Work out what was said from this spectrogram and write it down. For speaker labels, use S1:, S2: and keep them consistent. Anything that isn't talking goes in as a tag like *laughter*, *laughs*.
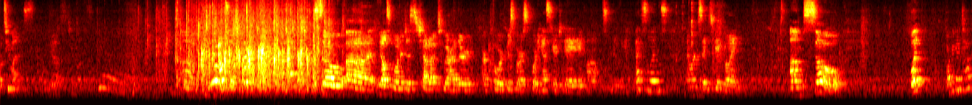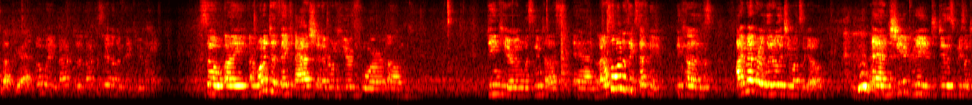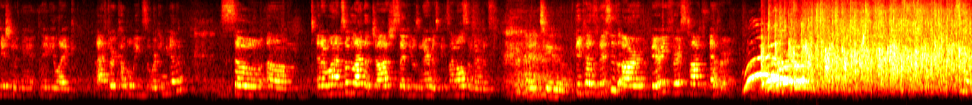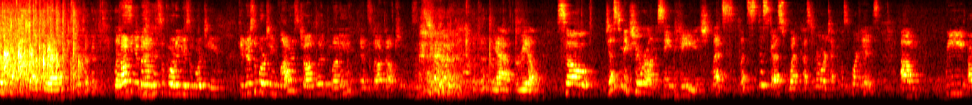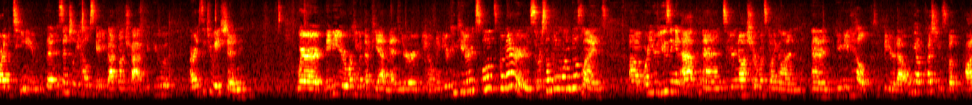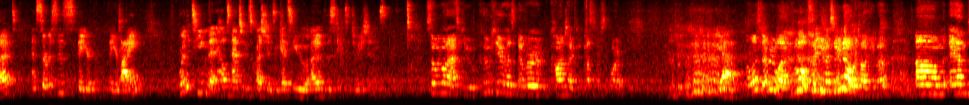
S1: about two months.
S2: Yes, two months.
S1: Um, so uh, we also want to just shout out to our other our coworkers who are supporting us here today. Um, it's been really excellent, and we're excited to get going. Um, so, what are we going to talk about here at?
S2: Oh wait, I have to, I have to say another thank you.
S1: Okay.
S2: So I, I wanted to thank Ash and everyone here for um, being here and listening to us. And I also wanted to thank Stephanie because I met her literally two months ago. And she agreed to do this presentation with me maybe like after a couple weeks of working together. So, um, and I want, I'm so glad that Josh said he was nervous because I'm also nervous.
S3: Me too.
S2: Because this is our very first talk ever. We're talking about supporting your support team. Give your support team flowers, chocolate, money, and stock options. *laughs*
S1: Yeah, for real. So, just to make sure we're on the same page, let's let's discuss what customer or technical support is. Um, we are the team that essentially helps get you back on track. If you are in a situation where maybe you're working with NPM and your, you know, maybe your computer explodes from errors or something along those lines, um, or you're using an app and you're not sure what's going on and you need help to figure it out, or you have questions about the product and services that you're, that you're buying, we're the team that helps answer these questions and gets you out of the sticky situations.
S2: So we want to ask you, who here has ever contacted customer support?
S1: Yeah.
S2: Almost everyone. Cool. So you, so you know what we're talking about. Um, and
